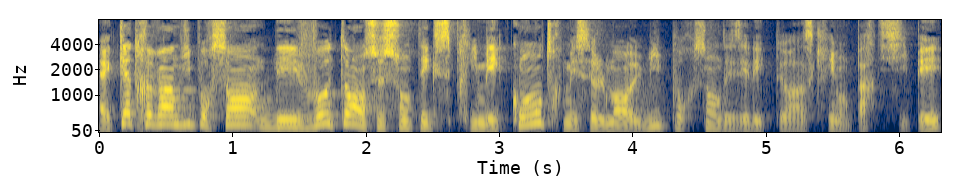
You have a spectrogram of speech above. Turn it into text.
90% des votants se sont exprimés contre, mais seulement 8% des électeurs inscrits ont participé.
